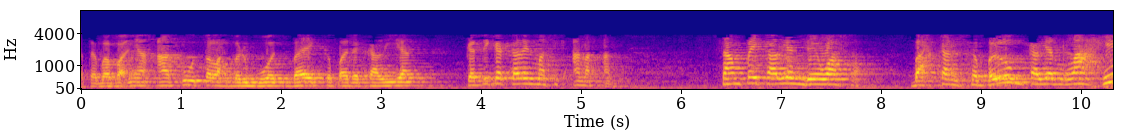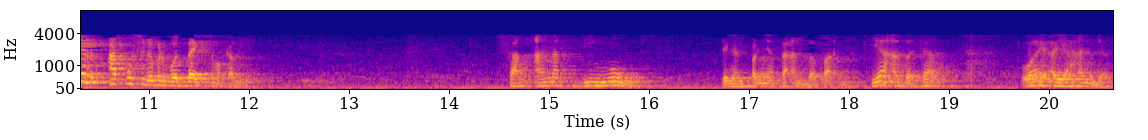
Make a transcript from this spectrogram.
Kata bapaknya, aku telah berbuat baik kepada kalian ketika kalian masih anak-anak. Sampai kalian dewasa. Bahkan sebelum kalian lahir, aku sudah berbuat baik sama kalian. Sang anak bingung dengan pernyataan bapaknya. Ya abada, wahai ayahanda,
